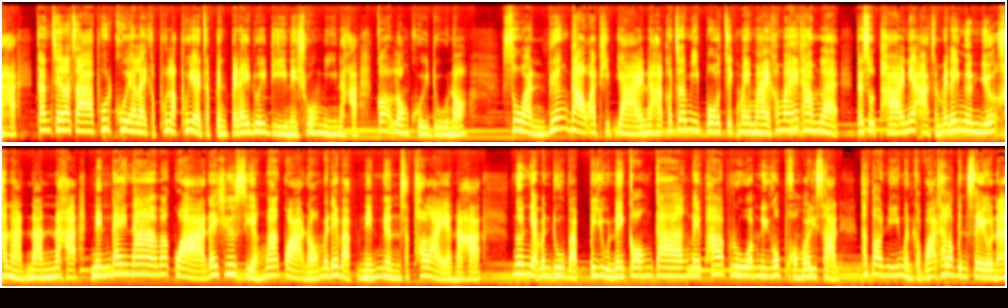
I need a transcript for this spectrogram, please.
นะคะ การเจรจาพูดคุยอะไรกับผู้หลักผู้ใหญ่จะเป็นไปได้ด้วยดีในช่วงนี้นะคะ ก็ลองคุยดูเนาะส่วนเรื่องดาวอาทิตย์ย้ายนะคะ ก็จะมีโปรเจกต์ใหม่ๆ เข้ามาให้ทำแหละ แต่สุดท้ายเนี่ยอาจจะไม่ได้เงินเยอะขนาดนั้นนะคะ เน้นได้หน้ามากกว่าได้ชื่อเสียงมากกว่าเนาะไม่ได้แบบเน้นเงินสักเท่าไหร่นะคะ เงินเนี่ยมันดูแบบไปอยู่ในกองกลาง ในภาพรวมในงบของบริษัท ถ้าตอนนี้เหมือนกับว่าถ้าเราเป็นเซลล์นะ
